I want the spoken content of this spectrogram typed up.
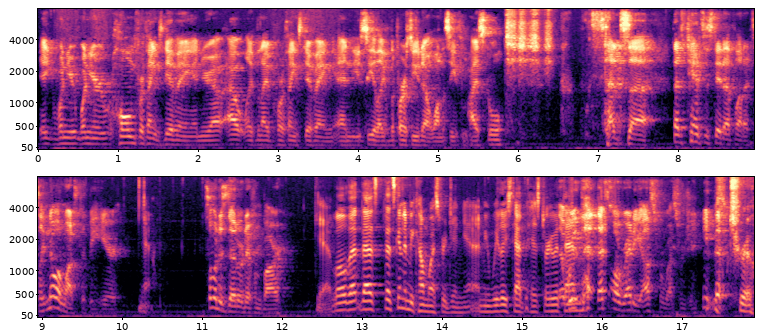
it, when you're when you're home for Thanksgiving and you're out, out, like the night before Thanksgiving and you see like the person you don't want to see from high school. that's uh that's Kansas State athletics. Like no one wants to be here. Yeah. Someone just go to a different bar. Yeah, well, that, that's that's going to become West Virginia. I mean, we at least have the history with that, them. That, that's already us for West Virginia. True.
